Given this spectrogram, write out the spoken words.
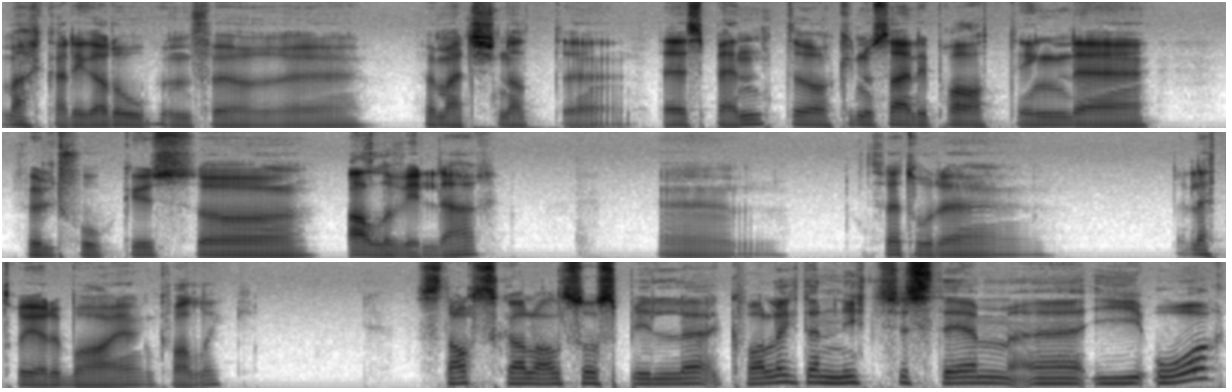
Merka det i garderoben før, eh, før matchen at eh, det er spent. Det var ikke noe særlig prating, det er fullt fokus, og alle vil det her. Eh, så jeg tror det er lettere å gjøre det bra i en kvalik. Start skal altså spille kvalik. Det er nytt system eh, i år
